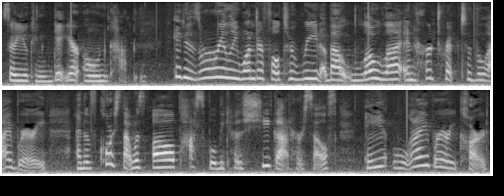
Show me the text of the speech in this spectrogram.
so you can get your own copy. It is really wonderful to read about Lola and her trip to the library. And of course, that was all possible because she got herself a library card.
